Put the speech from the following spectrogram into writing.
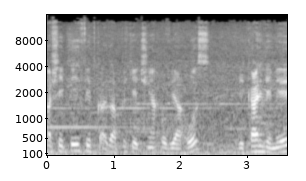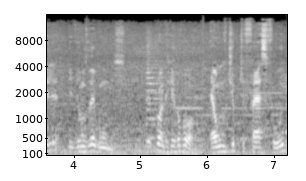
achei perfeito o cardápio, porque tinha, eu vi arroz, vi carne vermelha e vi uns legumes. E pronto, aqui acabou. É um tipo de fast food,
